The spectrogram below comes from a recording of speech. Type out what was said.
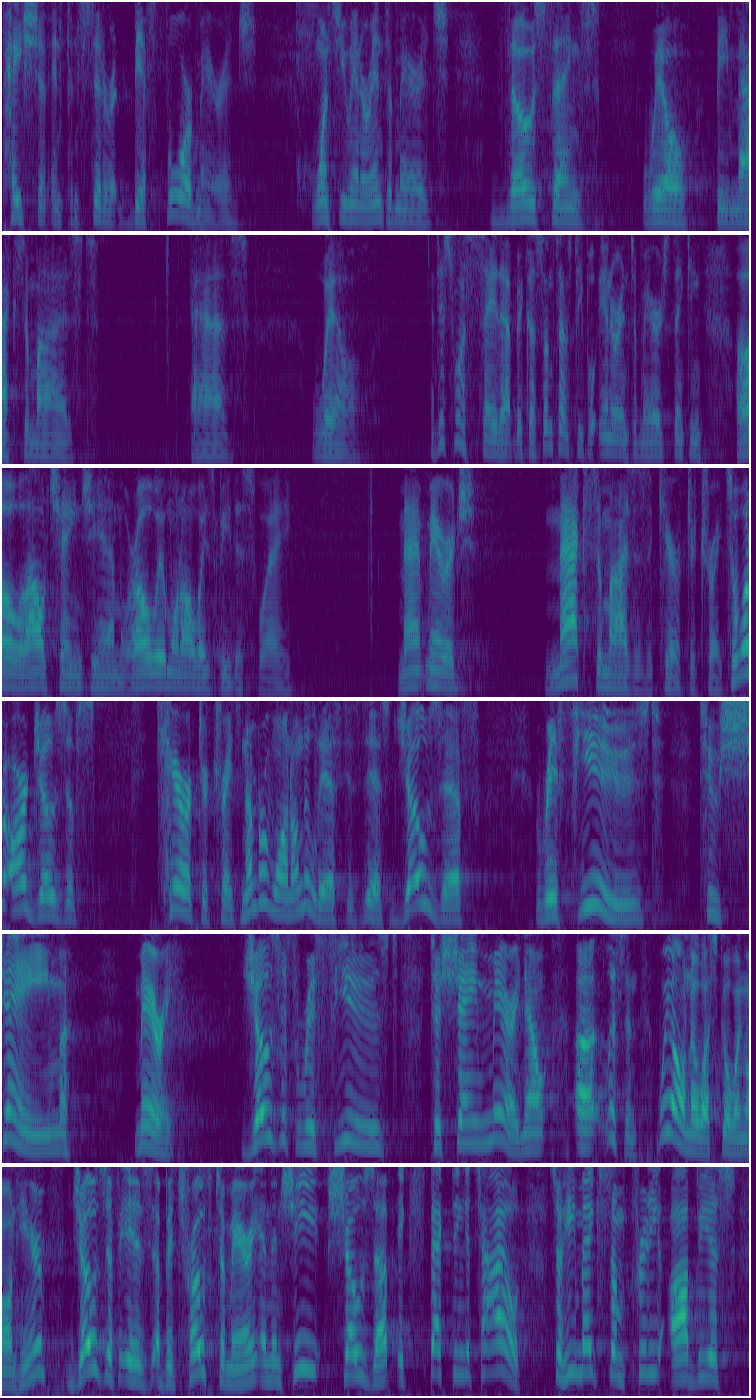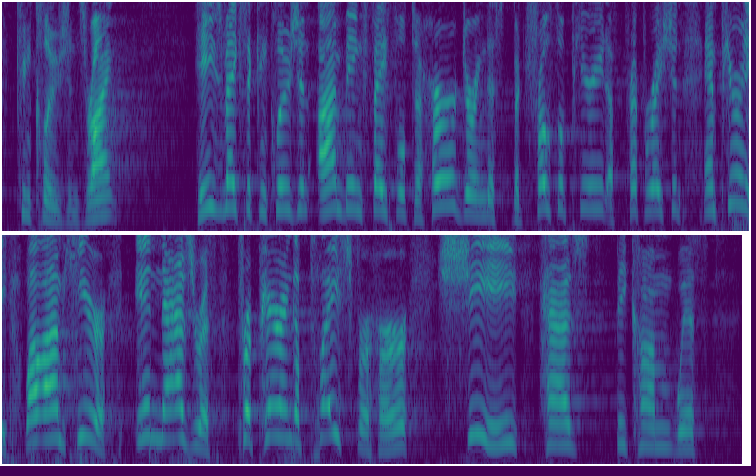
patient and considerate before marriage, once you enter into marriage, those things will be maximized as well. I just want to say that because sometimes people enter into marriage thinking, oh, well, I'll change him, or oh, it won't always be this way. Ma- marriage maximizes the character traits. So, what are Joseph's character traits? Number one on the list is this Joseph refused to shame Mary. Joseph refused to shame Mary. Now, uh, listen, we all know what's going on here. Joseph is a betrothed to Mary, and then she shows up expecting a child. So he makes some pretty obvious conclusions, right? He makes the conclusion I'm being faithful to her during this betrothal period of preparation and purity. While I'm here in Nazareth preparing a place for her, she has become with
